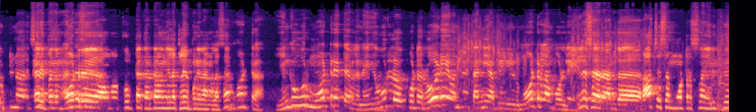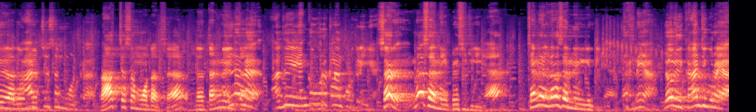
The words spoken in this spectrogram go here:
கொட்டுனாலும் சார் இப்ப இந்த மோட்டர் அவங்க கூப்பிட்டா கரெக்டா வந்து எல்லாம் கிளியர் பண்ணிடுறாங்களா சார்? மோட்டரா எங்க ஊர் மோட்டரே தேவையில்லை எங்க ஊர்ல போட்ட ரோடே வந்து தண்ணி அப்படின்னு மோட்டர் எல்லாம் போடல இல்ல சார் அந்த ராட்சச மோட்டார்ஸ் எல்லாம் இருக்கு. அது வந்து ஆர்டிசன் மோட்டரா? ராட்சச மோட்டார் சார். இந்த தண்ணி இல்ல இல்ல. அது எங்க ஊருக்கெல்லாம் கொடுக்குறீங்க? சார் என்ன சார் நீங்க பேசிட்டு இருக்கீங்க? சென்னையில தான் சார் நீங்க இருக்கீங்க? சென்னையா? யோ இது காஞ்சிபுரம்யா?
